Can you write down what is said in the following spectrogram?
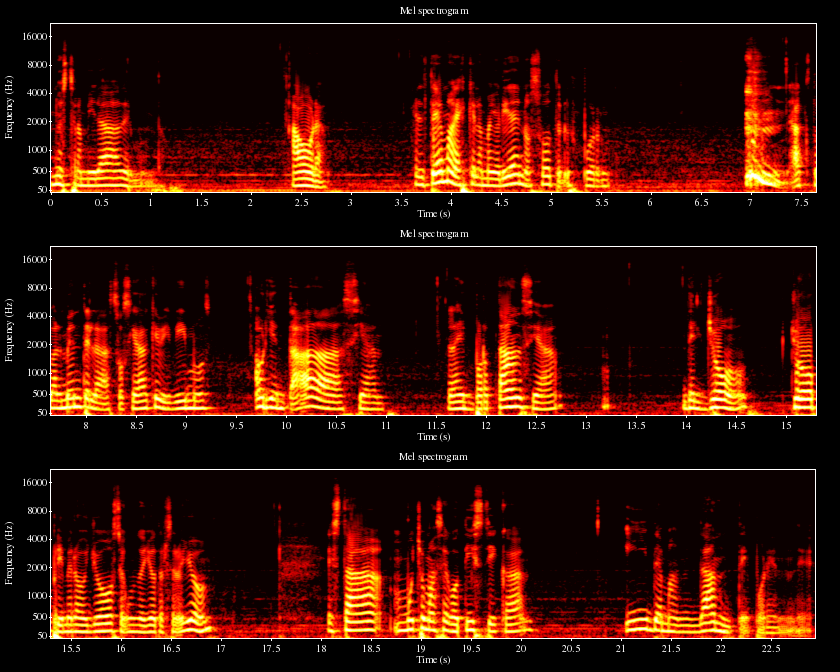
nuestra mirada del mundo. Ahora, el tema es que la mayoría de nosotros, por actualmente la sociedad que vivimos, orientada hacia la importancia del yo, yo, primero yo, segundo yo, tercero yo, está mucho más egotística y demandante, por ende,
